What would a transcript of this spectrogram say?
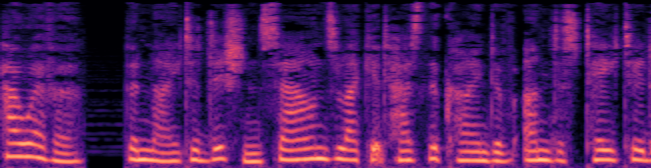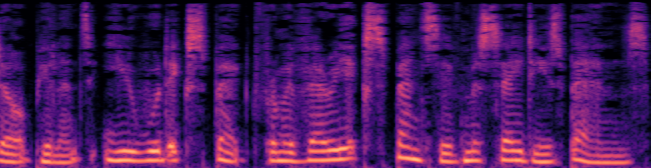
However, the night edition sounds like it has the kind of understated opulence you would expect from a very expensive Mercedes-Benz.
